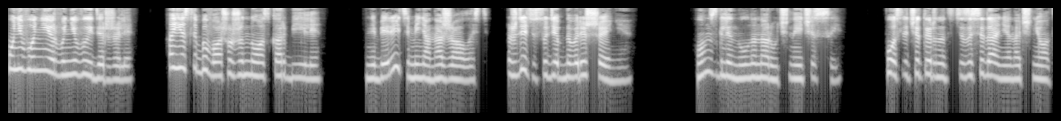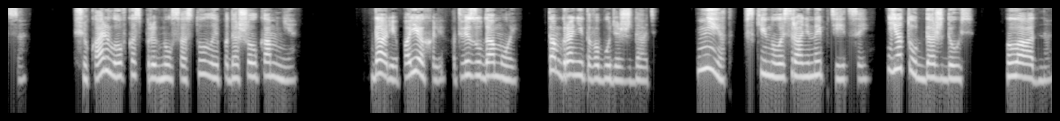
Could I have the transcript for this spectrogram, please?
У него нервы не выдержали. А если бы вашу жену оскорбили? Не берите меня на жалость. Ждите судебного решения. Он взглянул на наручные часы. После четырнадцати заседание начнется. Щукарь ловко спрыгнул со стула и подошел ко мне. «Дарья, поехали, отвезу домой. Там Гранитова будешь ждать». «Нет», — вскинулась раненой птицей. «Я тут дождусь». «Ладно»,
